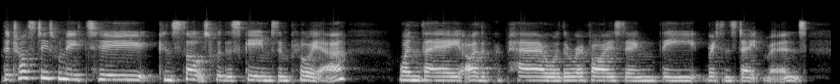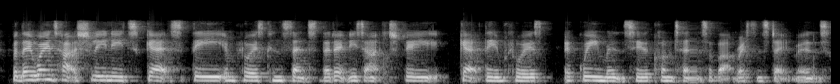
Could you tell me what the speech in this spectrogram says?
The trustees will need to consult with the scheme's employer when they either prepare or they're revising the written statement, but they won't actually need to get the employer's consent. They don't need to actually get the employer's agreement to the contents of that written statement.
